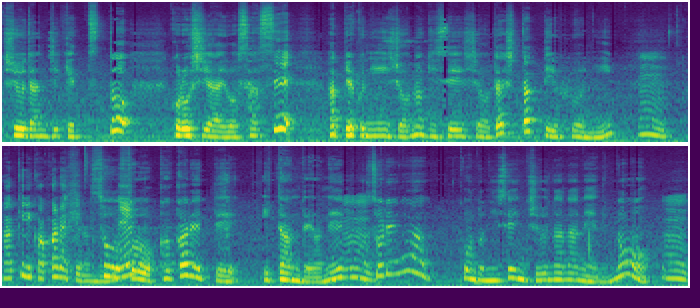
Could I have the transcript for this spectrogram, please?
集団自決と殺し合いをさせ800人以上の犠牲者を出したっていうふうに、うん、はっきり書かれてるんだよね。そうそう書かれていたんだよね。うん。それが今度2017年のうん。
